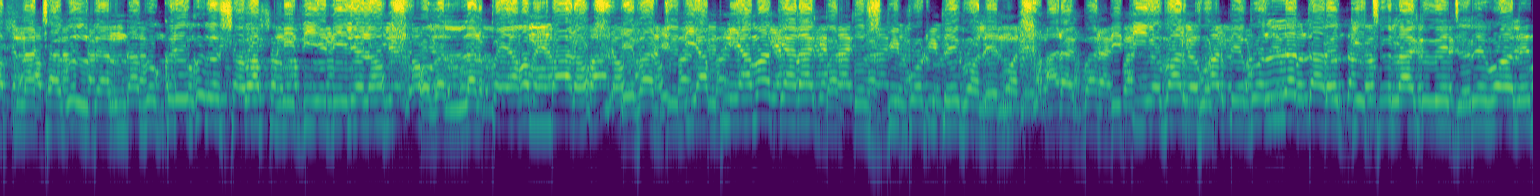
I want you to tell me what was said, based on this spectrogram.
আপনার ছাগল বান্দা বকরিগুলো সব আপনি দিয়ে দিলেন ও পেগম্বর এবার যদি আপনি আমাকে আর একবার তাসবিহ পড়তে বলেন আর একবার দ্বিতীয়বার পড়তে বললে তারও কিছু লাগবে, জোরে বলেন।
